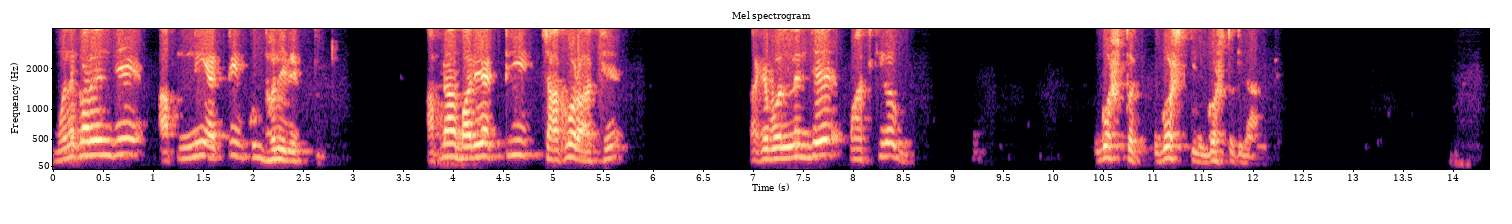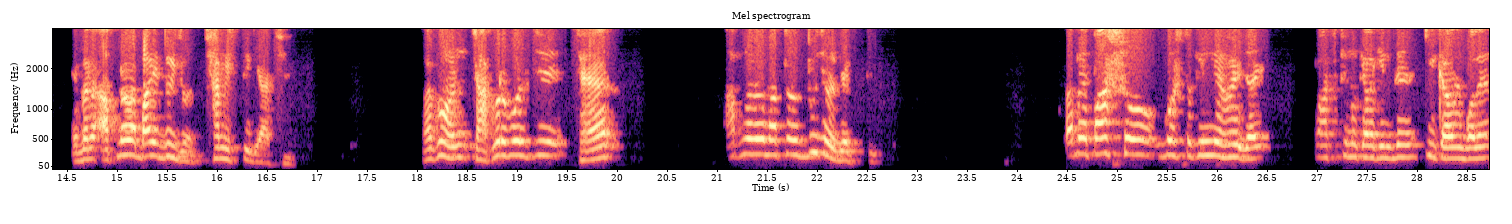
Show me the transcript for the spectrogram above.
মনে করেন যে আপনি একটি খুব ধনী ব্যক্তি। আপনার বাড়ির একটি চাকর আছে, তাকে বললেন যে পাঁচ কিলো গোস্ত গোস্ত কিনে গোস্ত কিনে আনতে। এবার আপনারা বাড়ি দুইজন, স্বামী স্ত্রী আছে। তখন চাকর বলছে, স্যার আপনারা মাত্র দুজন ব্যক্তি। তারপরে পাঁচশো গোস্ত কিনলে হয়ে যায়। পাঁচ কিলো কেন কিনতে কি কারণ বলেন?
